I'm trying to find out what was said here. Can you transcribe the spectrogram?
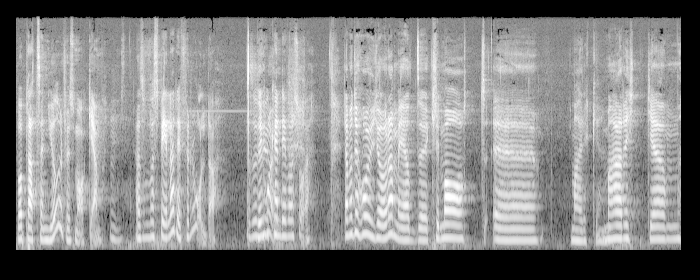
vad platsen gör för smaken. Mm. Alltså, vad spelar det för roll då? Alltså, hur kan det vara så? Ja, men det har att göra med eh, klimat, eh, marken. marken.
